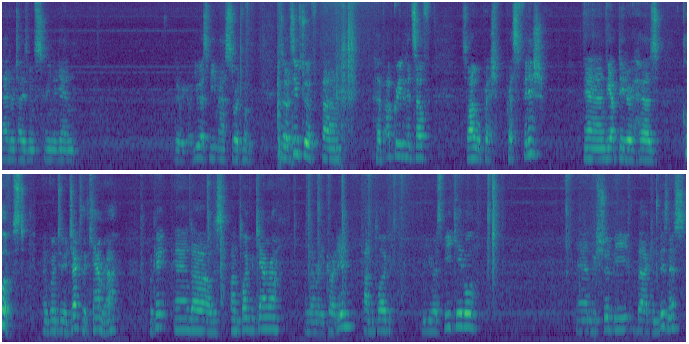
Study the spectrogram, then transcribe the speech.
advertisement screen again. There we go, USB mass storage mode. So it seems to have, um, have upgraded itself. So I will press, press finish and the updater has closed. I'm going to eject the camera. Okay, and uh, I'll just unplug the camera, the memory card in, unplug the USB cable, and we should be back in business.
